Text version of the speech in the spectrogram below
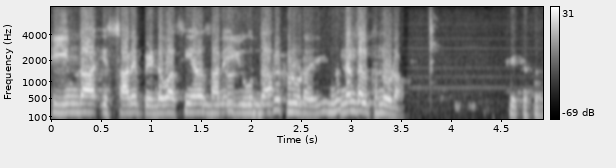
ਟੀਮ ਦਾ ਇਸ ਸਾਰੇ ਪਿੰਡ ਵਾਸੀਆਂ ਸਾਰੇ ਯੂਥ ਦਾ। ਖਲੋੜਾ ਜੀ ਨੰਗਲ ਖਨੋੜਾ ਠੀਕ ਹੈ ਸਰ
